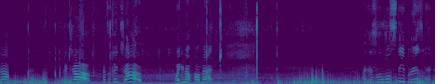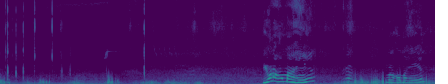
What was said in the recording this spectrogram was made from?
Good job. That's a good job. Way to not fall back. Uh, this is a little steeper, isn't it? You want to hold my hand? You want to hold my hand?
